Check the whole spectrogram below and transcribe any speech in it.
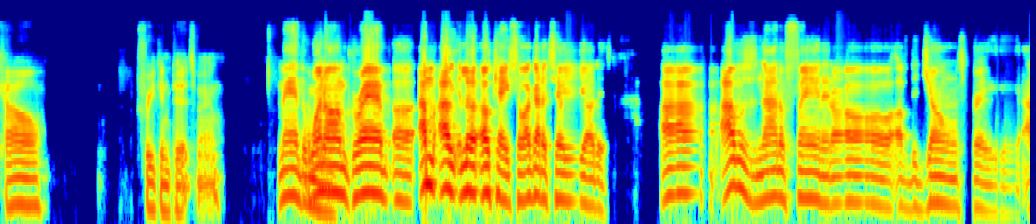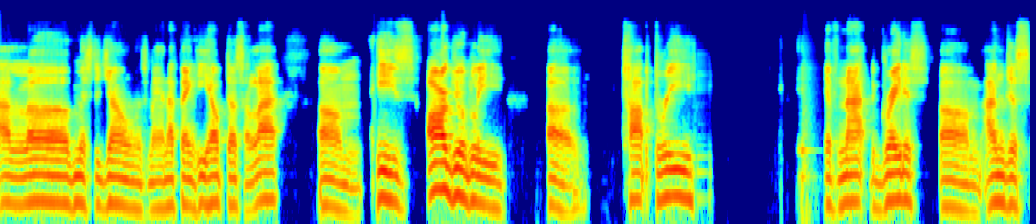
Kyle, freaking Pitts, man. Man, the I mean- one arm grab. Uh, I'm I, look okay. So I got to tell y'all this. I I was not a fan at all of the Jones trade. I love Mr. Jones, man. I think he helped us a lot. Um, he's arguably uh top three, if not the greatest. Um, I'm just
